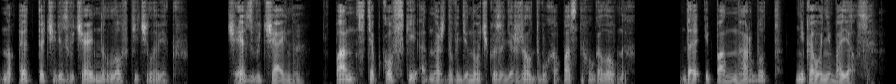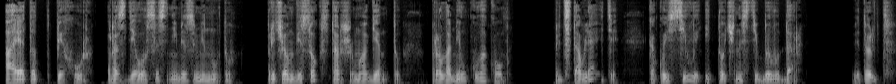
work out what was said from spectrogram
но это чрезвычайно ловкий человек. Чрезвычайно. Пан Степковский однажды в одиночку задержал двух опасных уголовных. Да и пан Нарбут никого не боялся. А этот Пехур разделался с ними за минуту. Причем висок старшему агенту проломил кулаком. Представляете, какой силы и точности был удар? Витольд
